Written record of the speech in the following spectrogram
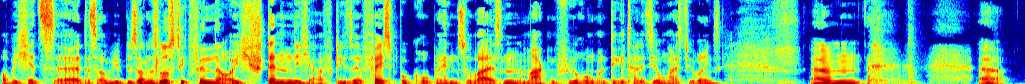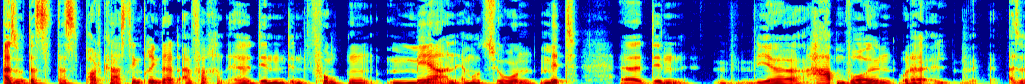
ob ich jetzt äh, das irgendwie besonders lustig finde, euch ständig auf diese Facebook-Gruppe hinzuweisen. Markenführung und Digitalisierung heißt übrigens. Ähm, äh, also das, das Podcasting bringt halt einfach äh, den, den Funken mehr an Emotionen mit, äh, den wir haben wollen oder also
